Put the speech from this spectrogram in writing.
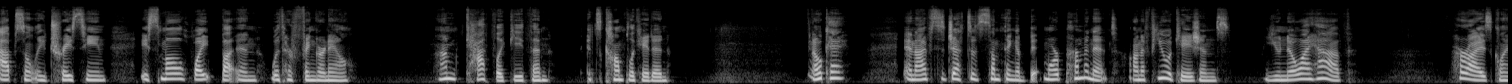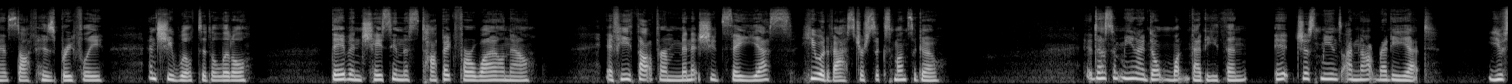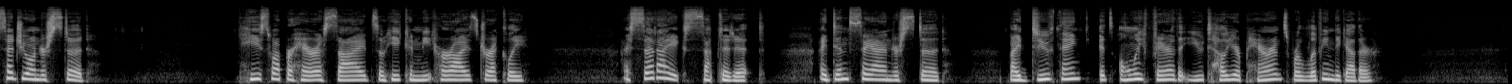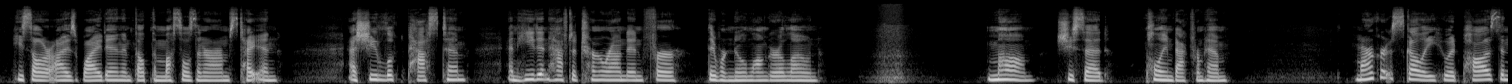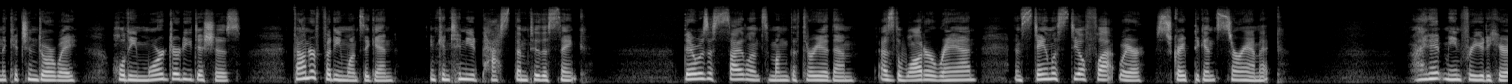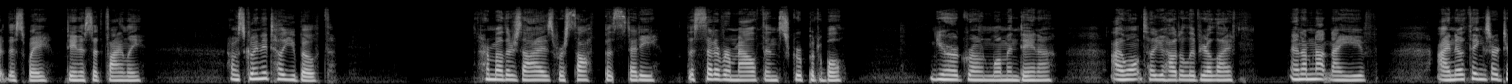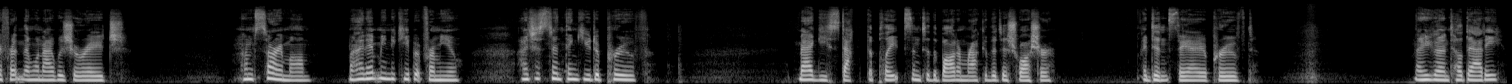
absently tracing a small white button with her fingernail. I'm Catholic, Ethan. It's complicated. Okay, and I've suggested something a bit more permanent on a few occasions. You know I have. Her eyes glanced off his briefly, and she wilted a little. They've been chasing this topic for a while now. If he thought for a minute she'd say yes, he would have asked her six months ago. It doesn't mean I don't want that, Ethan. It just means I'm not ready yet. You said you understood. He swept her hair aside so he could meet her eyes directly. I said I accepted it. I didn't say I understood. But I do think it's only fair that you tell your parents we're living together. He saw her eyes widen and felt the muscles in her arms tighten. As she looked past him, and he didn't have to turn around to infer they were no longer alone. Mom, she said, pulling back from him. Margaret Scully, who had paused in the kitchen doorway, holding more dirty dishes, found her footing once again and continued past them to the sink. There was a silence among the three of them as the water ran and stainless steel flatware scraped against ceramic. I didn't mean for you to hear it this way, Dana said finally. I was going to tell you both. Her mother's eyes were soft but steady, the set of her mouth inscrutable. You're a grown woman, Dana. I won't tell you how to live your life and I'm not naive. I know things are different than when I was your age. I'm sorry, Mom. I didn't mean to keep it from you. I just didn't think you'd approve. Maggie stacked the plates into the bottom rack of the dishwasher. I didn't say I approved. Are you going to tell Daddy?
